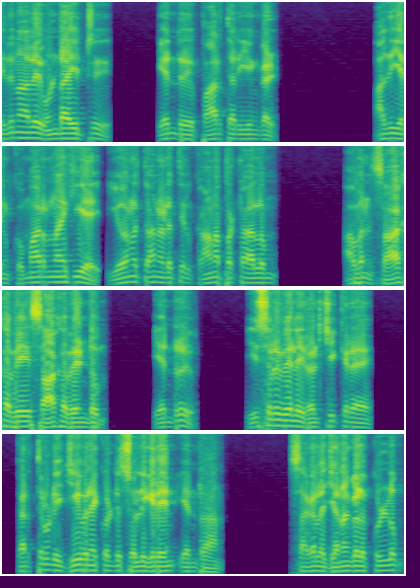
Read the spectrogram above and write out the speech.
எதனாலே உண்டாயிற்று என்று பார்த்தறியுங்கள். அது என் குமாரனாகிய யோனத்தானிடத்தில் காணப்பட்டாலும் அவன் சாகவே சாக வேண்டும் என்று இஸ்ரவேலை ரட்சிக்கிற கர்த்தருடைய ஜீவனைக் கொண்டு சொல்லுகிறேன் என்றான். சகல ஜனங்களுக்குள்ளும்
